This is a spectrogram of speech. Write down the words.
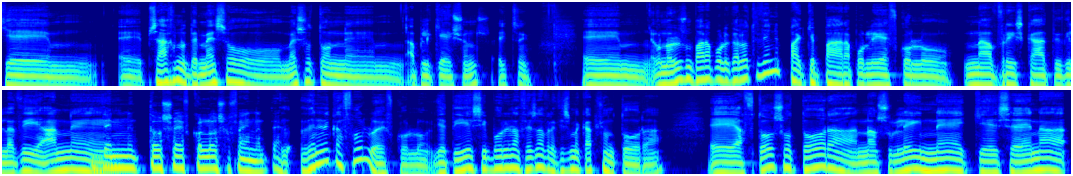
και ε, ψάχνονται μέσω, μέσω των ε, applications έτσι, ε, γνωρίζουν πάρα πολύ καλά ότι δεν είναι και πάρα πολύ εύκολο να βρεις κάτι. Δηλαδή αν, ε, δεν είναι τόσο εύκολο όσο φαίνεται. Δεν είναι καθόλου εύκολο. Γιατί εσύ μπορεί να θες να βρεθείς με κάποιον τώρα ε, αυτός ο τώρα να σου λέει ναι και σε ένα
